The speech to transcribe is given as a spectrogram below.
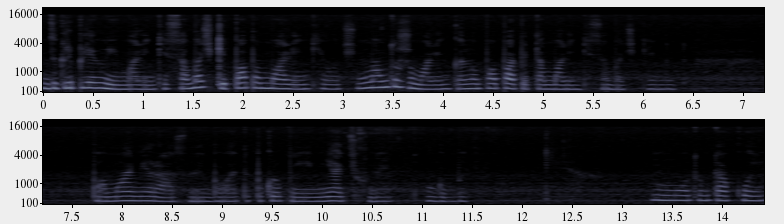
закреплены маленькие собачки. Папа маленький очень. Ну, мама тоже маленькая, но по папе там маленькие собачки идут. По маме разные бывают, и покрупнее, миниатюрные могут быть. Вот он такой,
